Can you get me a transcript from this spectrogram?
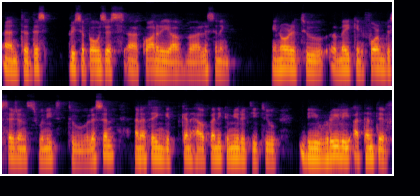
and uh, this presupposes uh, quality of uh, listening. In order to uh, make informed decisions, we need to listen, and I think it can help any community to be really attentive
